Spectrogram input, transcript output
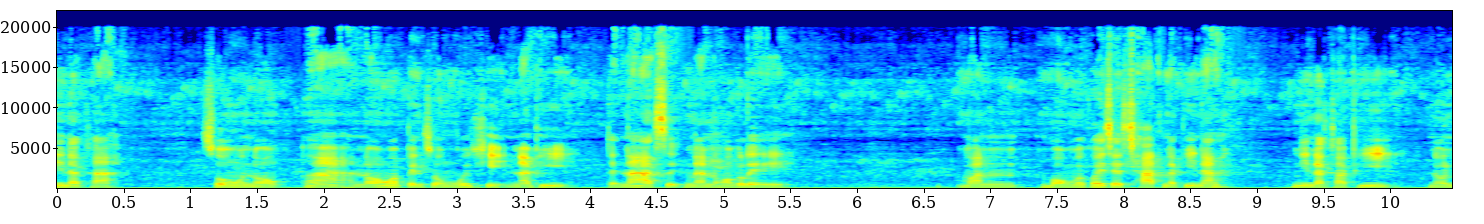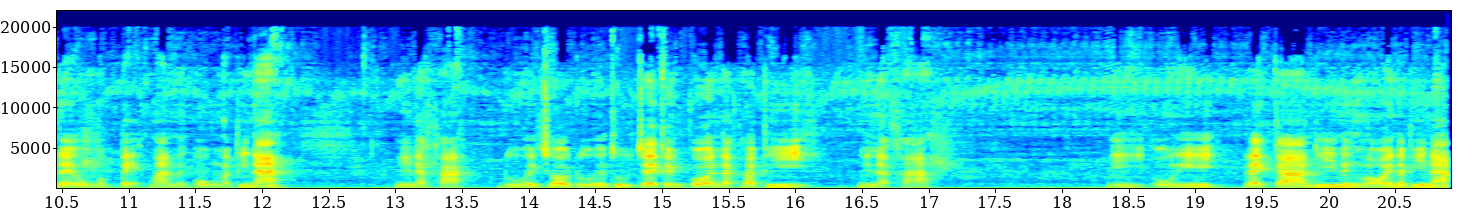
นี่นะคะ ทรงน้องอ่าน้องว่าเป็นทรงห้วยเขนนะพี่ แต่หน้าศึกนะน้องก็เลย มันมองไม่ค่อยจะชัดนะพี่นะ นี่นะคะพี่น้องได้องค์แปลกมาหนึ่งองค์นะพี่นะ นี่นะคะ ดูให้ชอบดูให้ถูกใจกันก่อนนะคะพี่นี่นะคะนี่องค์นี้รายการที่หนึ่งร้อยนะพี่นะ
